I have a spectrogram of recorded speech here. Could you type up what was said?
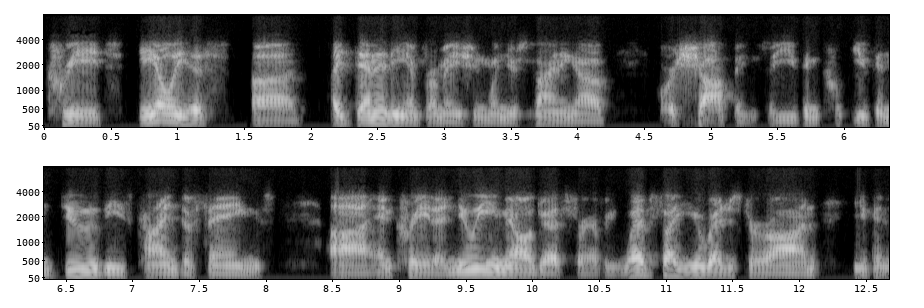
creates alias uh, identity information when you're signing up or shopping. So you can you can do these kinds of things uh, and create a new email address for every website you register on. You can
